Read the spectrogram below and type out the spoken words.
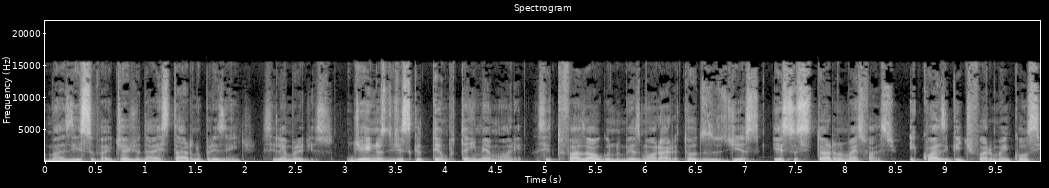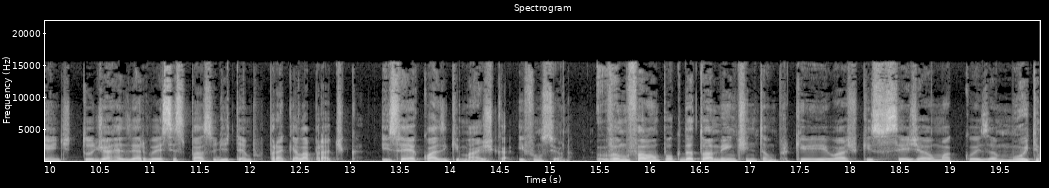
Mas isso vai te ajudar a estar no presente. Se lembra disso. Jay nos diz que o tempo tem memória. Se tu faz algo no mesmo horário todos os dias, isso se torna mais fácil. E quase que de forma inconsciente, tu já reserva esse espaço de tempo para aquela prática. Isso é quase que mágica e funciona. Vamos falar um pouco da tua mente então, porque eu acho que isso seja uma coisa muito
